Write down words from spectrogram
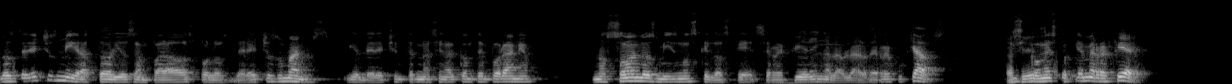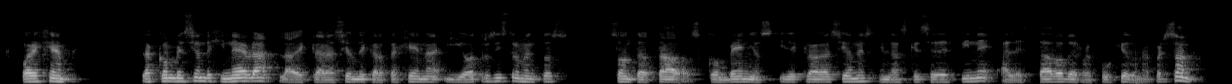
Los derechos migratorios amparados por los derechos humanos y el derecho internacional contemporáneo no son los mismos que los que se refieren al hablar de refugiados. Así ¿Con esto qué me refiero? Por ejemplo, la Convención de Ginebra, la Declaración de Cartagena y otros instrumentos son tratados, convenios y declaraciones en las que se define al estado de refugio de una persona.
